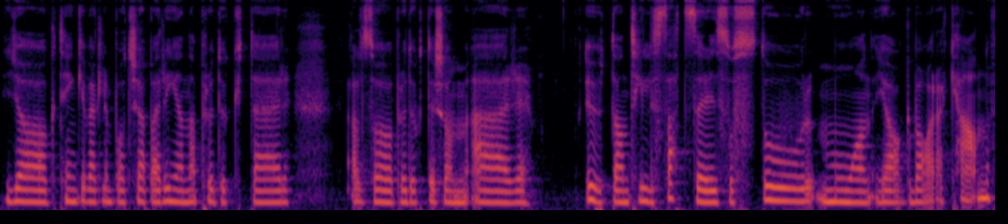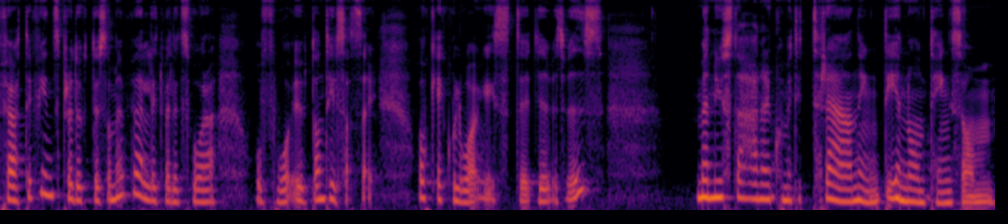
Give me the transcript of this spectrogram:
Jag tänker verkligen på att köpa rena produkter. Alltså produkter som är utan tillsatser i så stor mån jag bara kan. För att det finns produkter som är väldigt, väldigt svåra att få utan tillsatser. Och ekologiskt eh, givetvis. Men just det här när det kommer till träning, det är någonting som,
